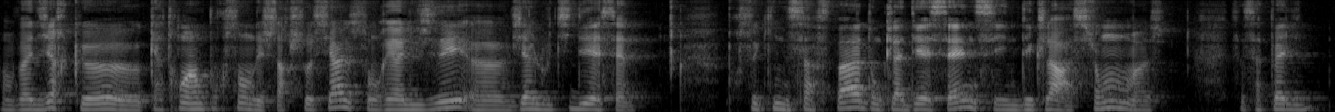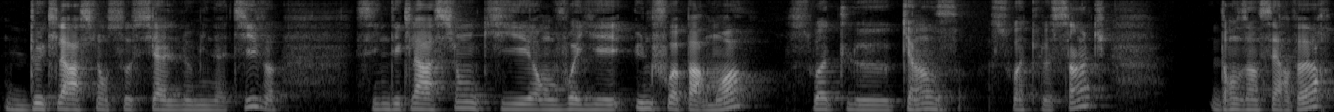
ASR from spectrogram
on va dire que 80% des charges sociales sont réalisées via l'outil DSN. Ceux qui ne savent pas, donc la DSN, c'est une déclaration, ça s'appelle déclaration sociale nominative. C'est une déclaration qui est envoyée une fois par mois, soit le 15, soit le 5, dans un serveur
